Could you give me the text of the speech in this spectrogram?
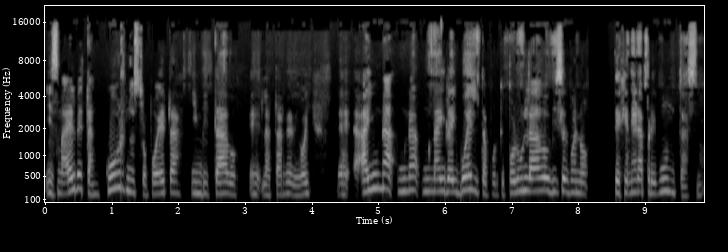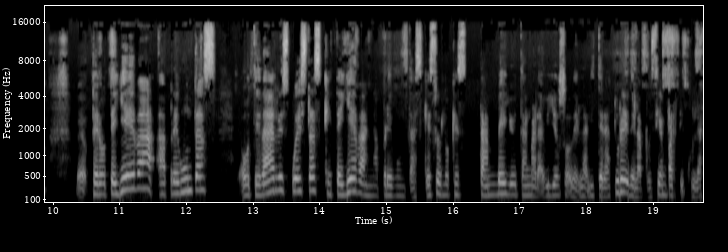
Ismael Betancourt, nuestro poeta invitado eh, la tarde de hoy. Eh, hay una, una, una ida y vuelta, porque por un lado dices, bueno, te genera preguntas, ¿no? Pero te lleva a preguntas o te da respuestas que te llevan a preguntas, que eso es lo que es tan bello y tan maravilloso de la literatura y de la poesía en particular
